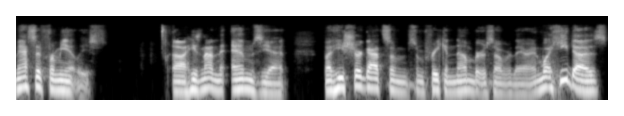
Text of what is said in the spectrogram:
Massive for me, at least. Uh, he's not in the M's yet, but he sure got some, some freaking numbers over there. And what he does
